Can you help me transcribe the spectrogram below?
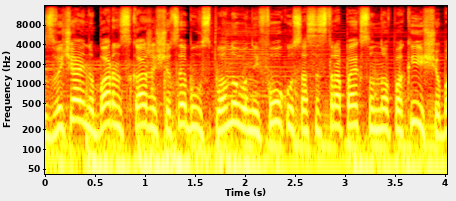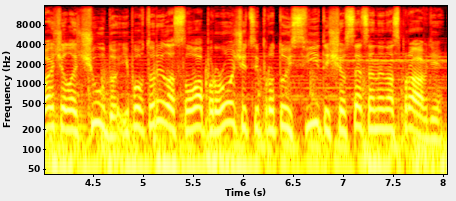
Звичайно, Барнс каже, що це був спланований фокус, а сестра Пексон навпаки, що бачила чудо і повторила слова пророчиці про той світ і що все це не насправді.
